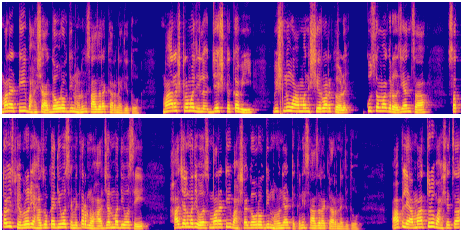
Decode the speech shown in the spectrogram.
मराठी भाषा गौरव दिन म्हणून साजरा करण्यात येतो. महाराष्ट्रामधील ज्येष्ठ कवी विष्णू वामन शिरवाडकर कुसुमाग्रज यांचा सत्तावीस फेब्रुवारी हा जो काही दिवस आहे मित्रांनो हा जन्मदिवस आहे. हा जन्मदिवस मराठी भाषा गौरव दिन म्हणून या ठिकाणी साजरा करण्यात येतो. आपल्या मातृभाषेचा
